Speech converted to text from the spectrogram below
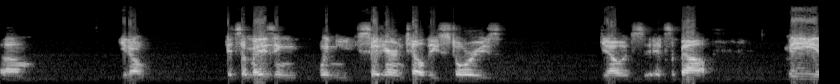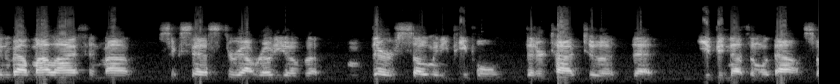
um, you know, it's amazing when you sit here and tell these stories you know, it's it's about me and about my life and my success throughout rodeo. But there are so many people that are tied to it that you'd be nothing without. So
